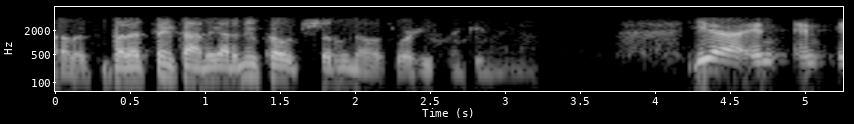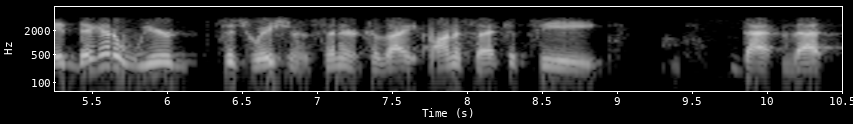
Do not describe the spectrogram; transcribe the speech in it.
Charlotte, but at the same time they got a new coach, so who knows where he's thinking right now. Yeah, and and it, they got a weird situation at center because I honestly I could see that that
